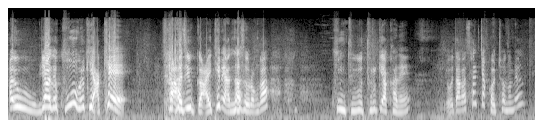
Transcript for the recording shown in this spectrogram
아유 야 내 궁은 왜 이렇게 약해 아직 그 아이템이 안 나서 그런가 궁 드, 드럽게 약하네 여기다가 살짝 걸쳐놓으면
